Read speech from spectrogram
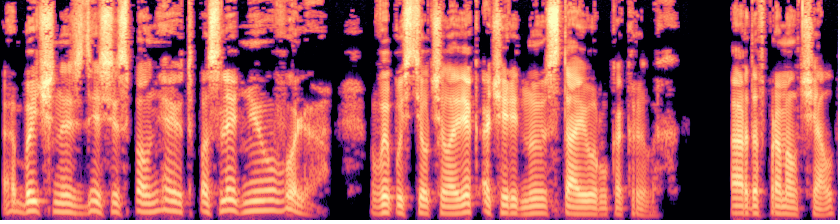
«Обычно здесь исполняют последнюю волю», — выпустил человек очередную стаю рукокрылых. Ардов промолчал,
